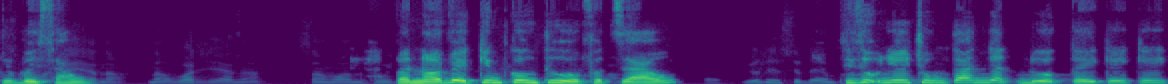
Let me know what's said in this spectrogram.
tiếp về sau. Và nói về kim cương thừa Phật giáo. Ví dụ như chúng ta nhận được uh, cái cái cái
